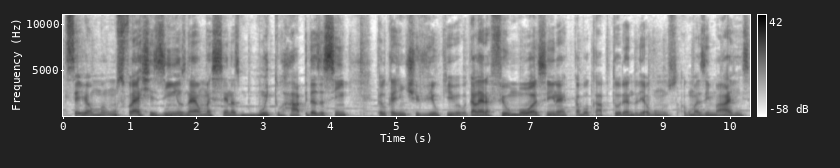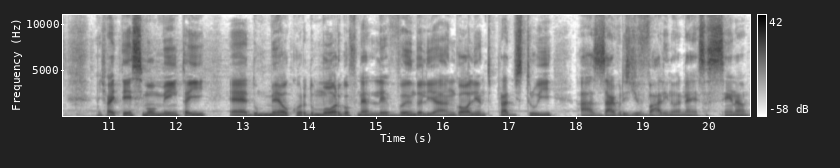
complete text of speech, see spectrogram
que seja uma, uns flashzinhos, né? Umas cenas muito rápidas assim, pelo que a gente viu, que a galera filmou assim, né? Acabou capturando ali alguns, algumas imagens. A gente vai ter esse momento aí é, do Melkor, do Morgoth, né? Levando ali a Angoliant para destruir as árvores de Valinor, né? Essa cena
